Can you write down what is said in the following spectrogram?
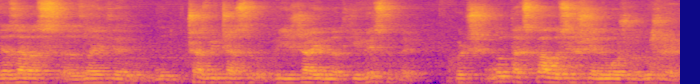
Я зараз, е, знаєте, ну, час від часу приїжджаю на такі виступи, хоч ну, так склалося, що я не можу дуже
